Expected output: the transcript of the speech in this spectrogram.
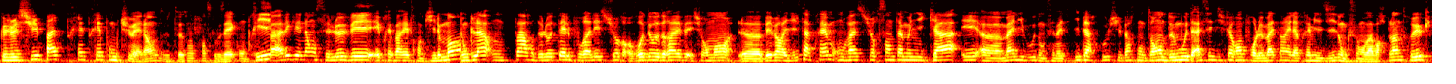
que je suis pas très très ponctuel. Hein. De toute façon, je pense que vous avez compris. Euh, avec Lena, on s'est levé et préparé tranquillement. Donc là, on part de l'hôtel pour aller sur Rodeo Drive et sûrement le Beverly Hills. Cet après-midi, on va sur Santa Monica et euh, Malibu. Donc ça va être hyper cool, je suis hyper content. Deux moods assez différents pour le matin et l'après-midi. Donc ça, on va avoir plein de trucs.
